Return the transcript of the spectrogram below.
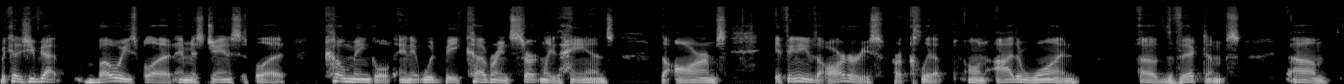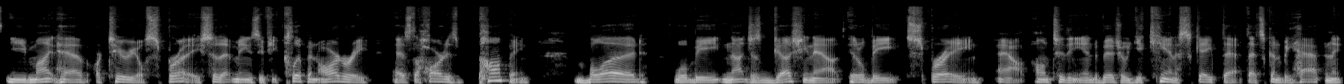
because you've got Bowie's blood and Miss Janness's blood commingled and it would be covering certainly the hands, the arms. If any of the arteries are clipped on either one of the victims, um, you might have arterial spray. So that means if you clip an artery as the heart is pumping, blood will be not just gushing out, it'll be spraying out onto the individual. You can't escape that. That's going to be happening.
